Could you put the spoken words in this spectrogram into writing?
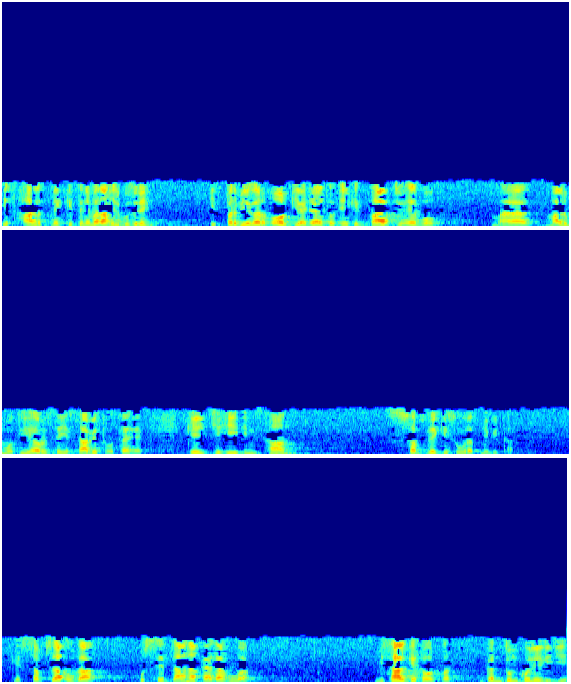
اس حالت میں کتنے مراحل گزرے ہیں، اس پر بھی اگر غور کیا جائے تو ایک ایک بات جو ہے وہ معلوم ہوتی ہے اور اس سے یہ ثابت ہوتا ہے کہ یہی انسان سبزے کی صورت میں بھی تھا، کہ سبزہ اگا، اس سے دانا پیدا ہوا مثال کے طور پر گندم کو لے لیجیے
